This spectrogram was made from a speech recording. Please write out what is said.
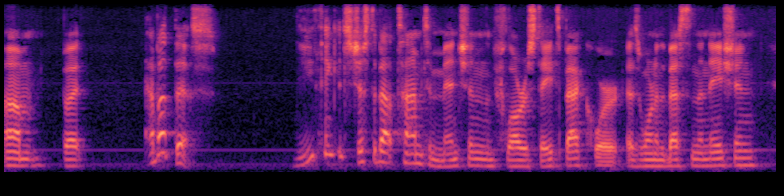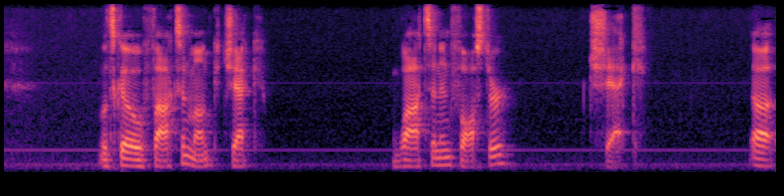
Um, but how about this? Do you think it's just about time to mention Florida State's backcourt as one of the best in the nation? Let's go Fox and Monk, check. Watson and Foster, check. Uh,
